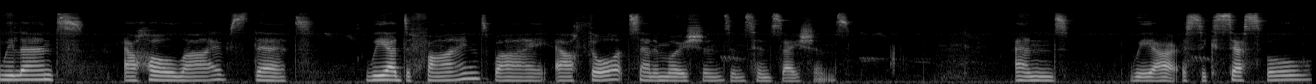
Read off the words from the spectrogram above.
we learned our whole lives that we are defined by our thoughts and emotions and sensations. And we are a successful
